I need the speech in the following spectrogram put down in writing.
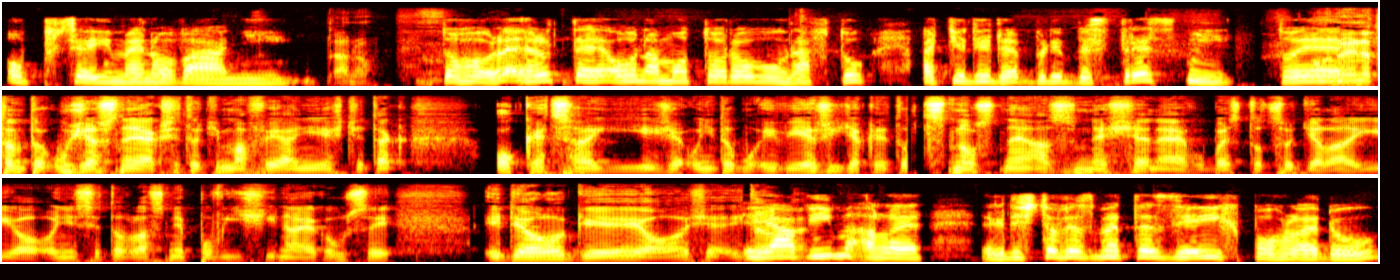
o přejmenování. Ano. Toho LTO na motorovou naftu a ti lidé byli beztrestní. To je... Ono je na tom to úžasné, jak si to ti mafiáni ještě tak okecají, že oni tomu i věří, jak je to cnostné a znešené vůbec to, co dělají. Jo. Oni si to vlastně povýší na jakousi ideologii. Jo, že ideole... Já vím, ale když to vezmete z jejich pohledu,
